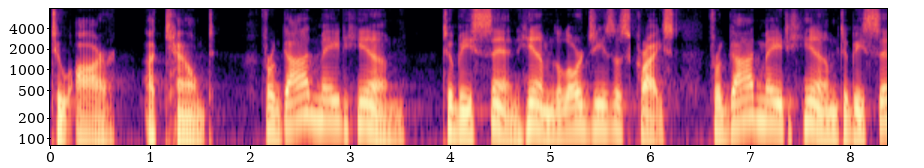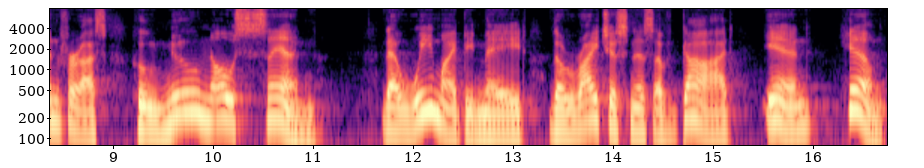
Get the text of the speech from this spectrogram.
to our account. For God made him to be sin, him, the Lord Jesus Christ. For God made him to be sin for us who knew no sin, that we might be made the righteousness of God in him.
